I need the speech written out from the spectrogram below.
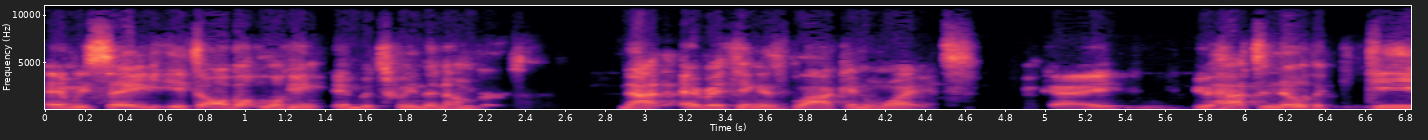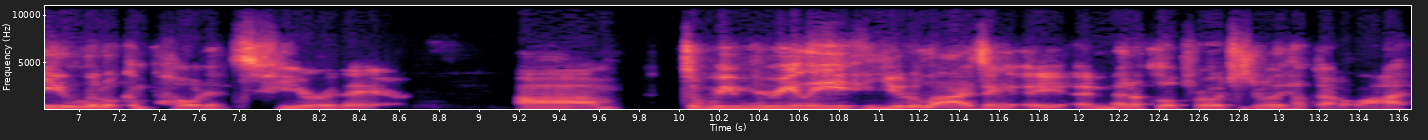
And we say it's all about looking in between the numbers. Not everything is black and white. Okay. You have to know the key little components here or there. Um, so we really utilizing a, a, medical approach has really helped out a lot.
